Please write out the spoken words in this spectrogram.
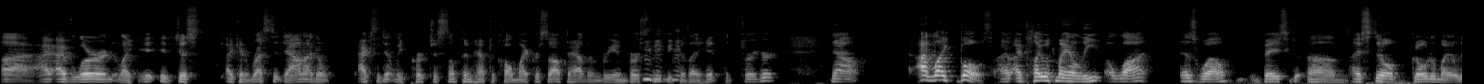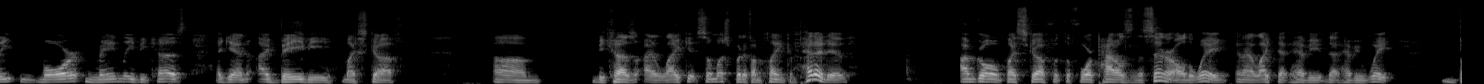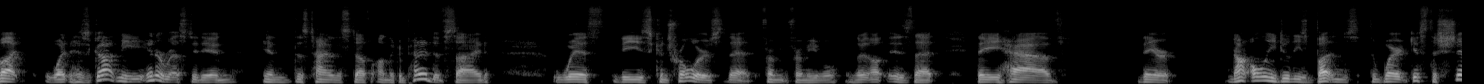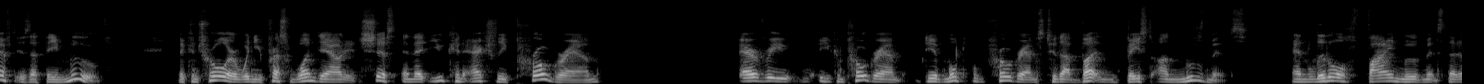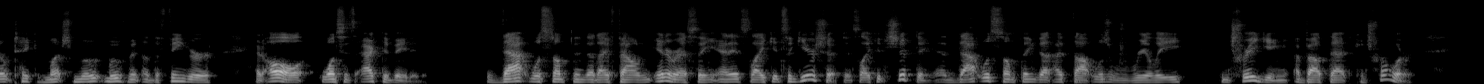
uh I, i've learned like it, it's just i can rest it down. I don't accidentally purchase something have to call microsoft to have them reimburse me Mhm. because i hit the trigger. Now i like both. I, I play with my elite a lot as well. Basically um i still go to my elite more mainly because again i baby my Scuf um because i like it so much but if i'm playing competitive I'm going with my Scuf with the four paddles in the center all the way, and I like that heavy that heavy weight. But what has got me interested in in this kind of stuff on the competitive side with these controllers that from from Evil is that they have they're not only do these buttons where it gets the shift is that they move. The controller when you press one down it shifts and that you can actually program every you can program give multiple programs to that button based on movements and little fine movements that don't take much mo- movement of the finger at all once it's activated. That was something that i found interesting and it's like it's a gear shift. It's like it's shifting and that was something that i thought was really intriguing about that controller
